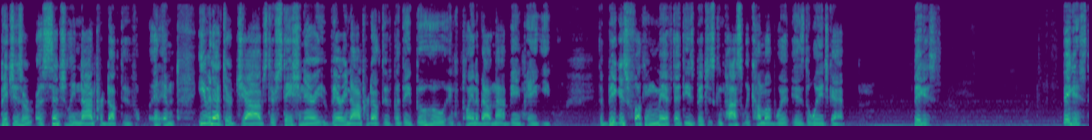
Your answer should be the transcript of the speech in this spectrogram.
Bitches are essentially non productive. And, and even at their jobs, they're stationary, very non productive, but they boohoo and complain about not being paid equal the biggest fucking myth that these bitches can possibly come up with is the wage gap. Biggest. Biggest.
